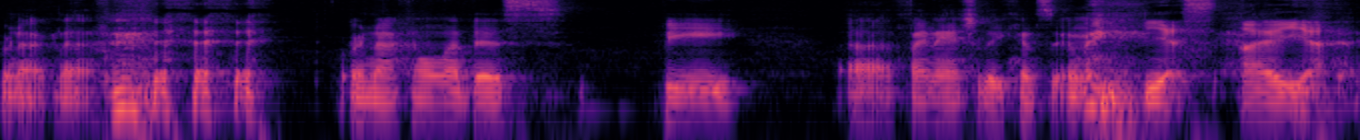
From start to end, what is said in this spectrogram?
We're not going to. we're not going to let this be uh, financially consuming." Yes, I yeah,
